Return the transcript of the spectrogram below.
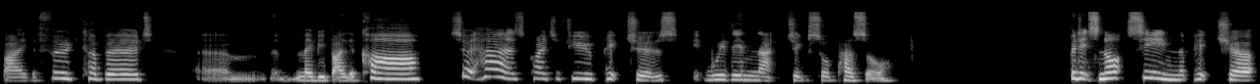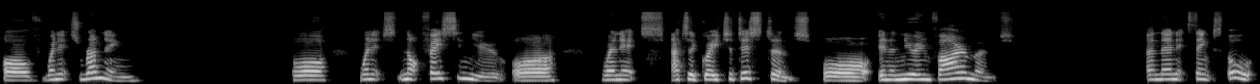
by the food cupboard, um, maybe by the car. So it has quite a few pictures within that jigsaw puzzle. But it's not seen the picture of when it's running, or when it's not facing you, or when it's at a greater distance, or in a new environment. And then it thinks, oh,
